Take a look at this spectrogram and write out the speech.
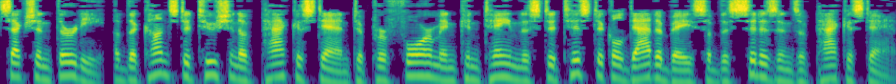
Section 30, of the Constitution of Pakistan to perform and contain the statistical database of the citizens of Pakistan.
